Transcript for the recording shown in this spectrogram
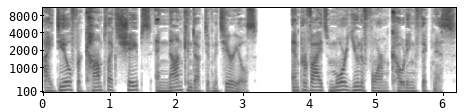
ideal for complex shapes and non-conductive materials, and provides more uniform coating thickness.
